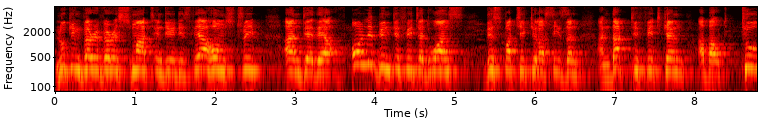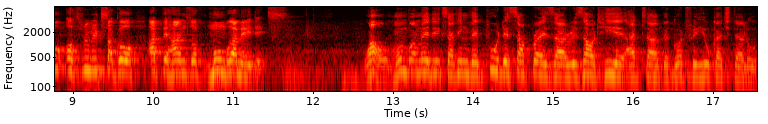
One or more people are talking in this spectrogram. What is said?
looking very, very smart indeed. It's their home strip, and uh, they have only been defeated once this particular season, and that defeat came about two or three weeks ago at the hands of Mumbwa Medics. Wow, Mumbwa Medics, I think they pulled a surprise uh, result here at uh, the Godfrey Yuka Chitalu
